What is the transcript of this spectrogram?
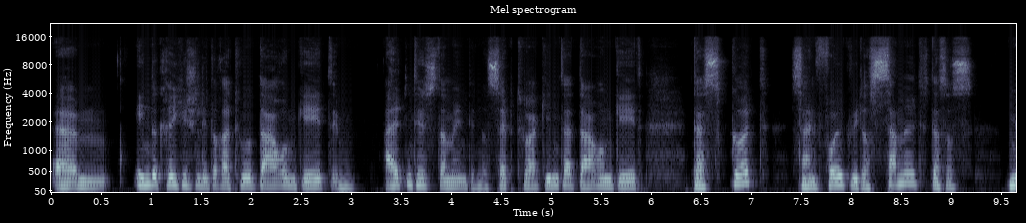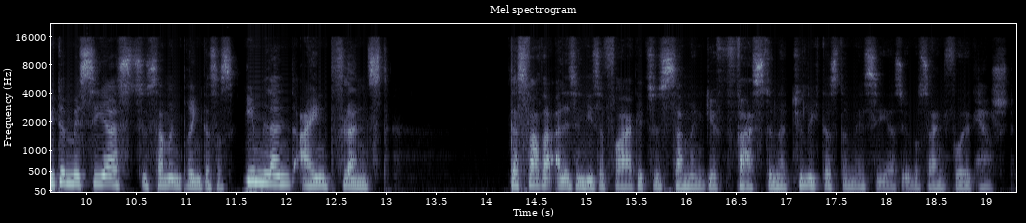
ähm, in der griechischen Literatur darum geht, im Alten Testament, in der Septuaginta darum geht, dass Gott sein Volk wieder sammelt, dass er es mit dem Messias zusammenbringt, dass er es im Land einpflanzt. Das war da alles in dieser Frage zusammengefasst und natürlich, dass der Messias über sein Volk herrscht.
